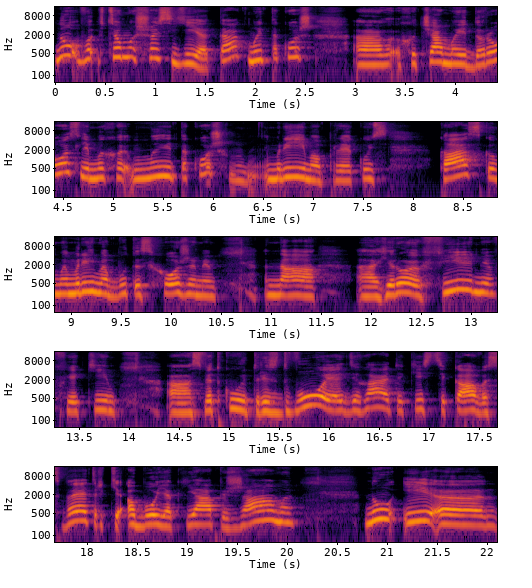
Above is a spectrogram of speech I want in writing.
Ну, в цьому щось є. так? Ми також, хоча ми і дорослі, ми, ми також мріємо про якусь казку, ми мріємо бути схожими на героїв фільмів, які святкують Різдво і одягають якісь цікаві светрики, або як я, піжами. Ну і е,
